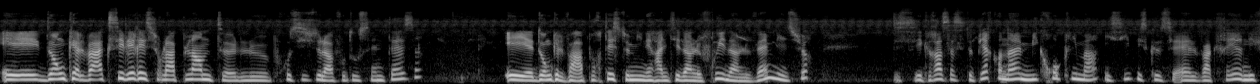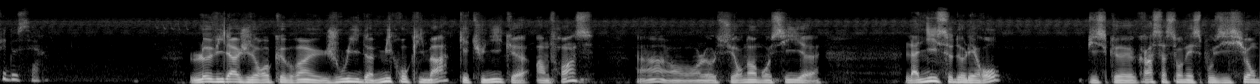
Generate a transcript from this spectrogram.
Et donc, elle va accélérer sur la plante le processus de la photosynthèse. Et donc, elle va apporter cette minéralité dans le fruit et dans le vin, bien sûr. C'est grâce à cette pierre qu'on a un microclimat ici, puisque elle va créer un effet de serre. Le village de Roquebrun jouit d'un microclimat qui est unique en France. Hein, on le surnomme aussi euh, la Nice de l'Hérault, puisque grâce à son exposition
